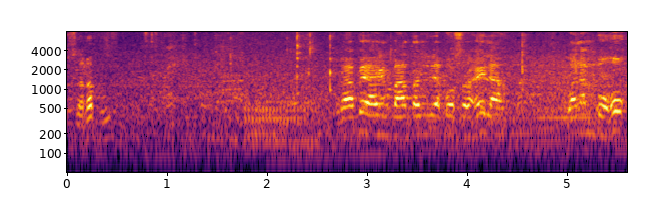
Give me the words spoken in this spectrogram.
Sarap oh. Grabe ah, yung bata nila Boss Rael ah. Walang buhok.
